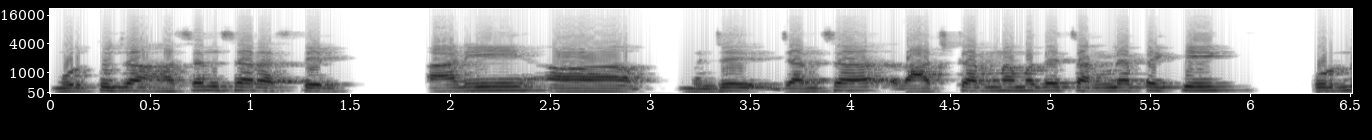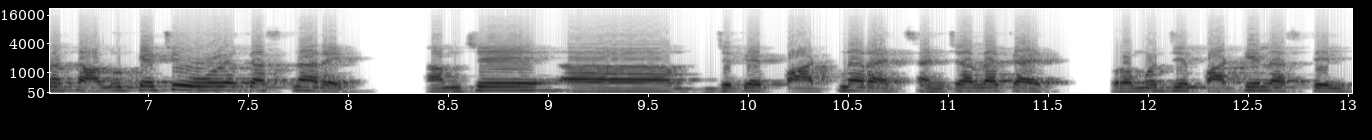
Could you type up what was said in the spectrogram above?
मुर्तुजा हसन सर असतील आणि म्हणजे ज्यांचा राजकारणामध्ये चांगल्यापैकी पूर्ण तालुक्याची ओळख असणारे आमचे जे काही पार्टनर आहेत संचालक आहेत प्रमोदजी पाटील असतील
